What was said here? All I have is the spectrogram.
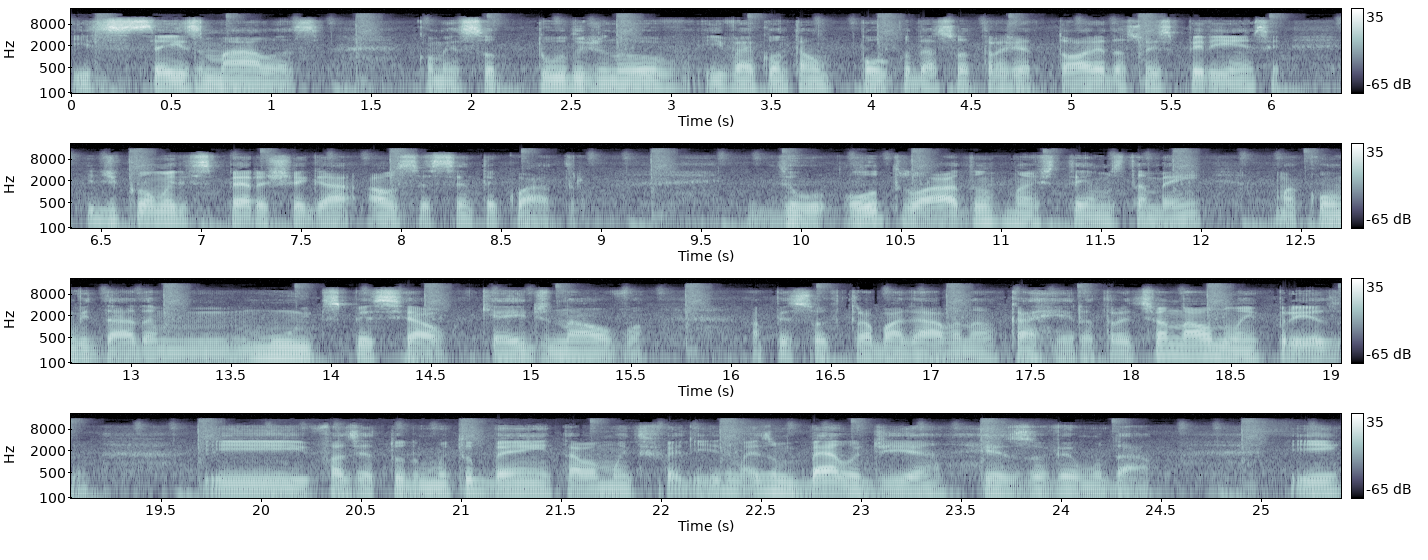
e seis malas. Começou tudo de novo e vai contar um pouco da sua trajetória, da sua experiência e de como ele espera chegar aos 64. Do outro lado, nós temos também uma convidada muito especial, que é a Ednalva, a pessoa que trabalhava na carreira tradicional numa empresa e fazia tudo muito bem, estava muito feliz, mas um belo dia resolveu mudar e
